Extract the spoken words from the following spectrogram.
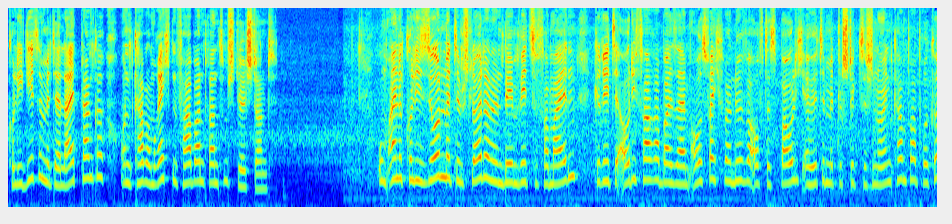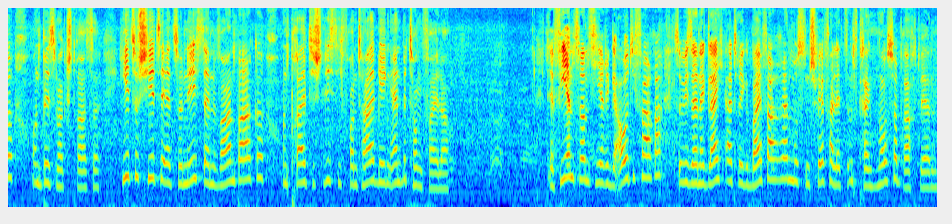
kollidierte mit der Leitplanke und kam am rechten Fahrbahnrand zum Stillstand. Um eine Kollision mit dem schleudernden BMW zu vermeiden, geriet der Audi-Fahrer bei seinem Ausweichmanöver auf das baulich erhöhte Mittelstück zwischen Neuenkamper Brücke und Bismarckstraße. Hier touchierte er zunächst eine Warnbarke und prallte schließlich frontal gegen einen Betonpfeiler. Der 24-jährige Audi-Fahrer sowie seine gleichaltrige Beifahrerin mussten schwer verletzt ins Krankenhaus verbracht werden.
